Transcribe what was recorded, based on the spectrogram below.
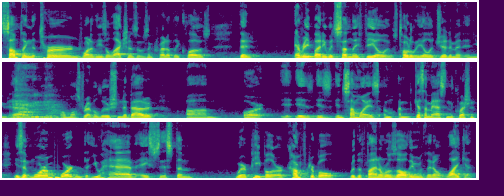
something that turned one of these elections that was incredibly close, that everybody would suddenly feel it was totally illegitimate and you'd have almost revolution about it? Um, or is, is in some ways, i guess I'm asking the question, is it more important that you have a system where people are comfortable with the final result even if they don't like it?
